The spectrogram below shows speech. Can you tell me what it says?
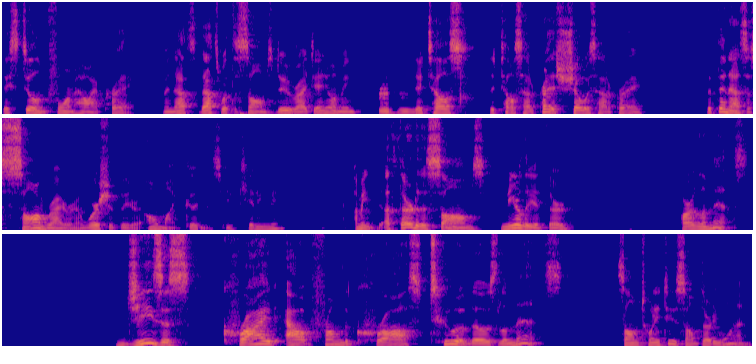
they still inform how I pray. I mean, that's that's what the Psalms do, right, Daniel? I mean, mm-hmm. they tell us they tell us how to pray, they show us how to pray. But then as a songwriter and a worship leader, oh my goodness, are you kidding me? I mean, a third of the Psalms, nearly a third, are laments. Jesus cried out from the cross two of those laments Psalm 22, Psalm 31.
